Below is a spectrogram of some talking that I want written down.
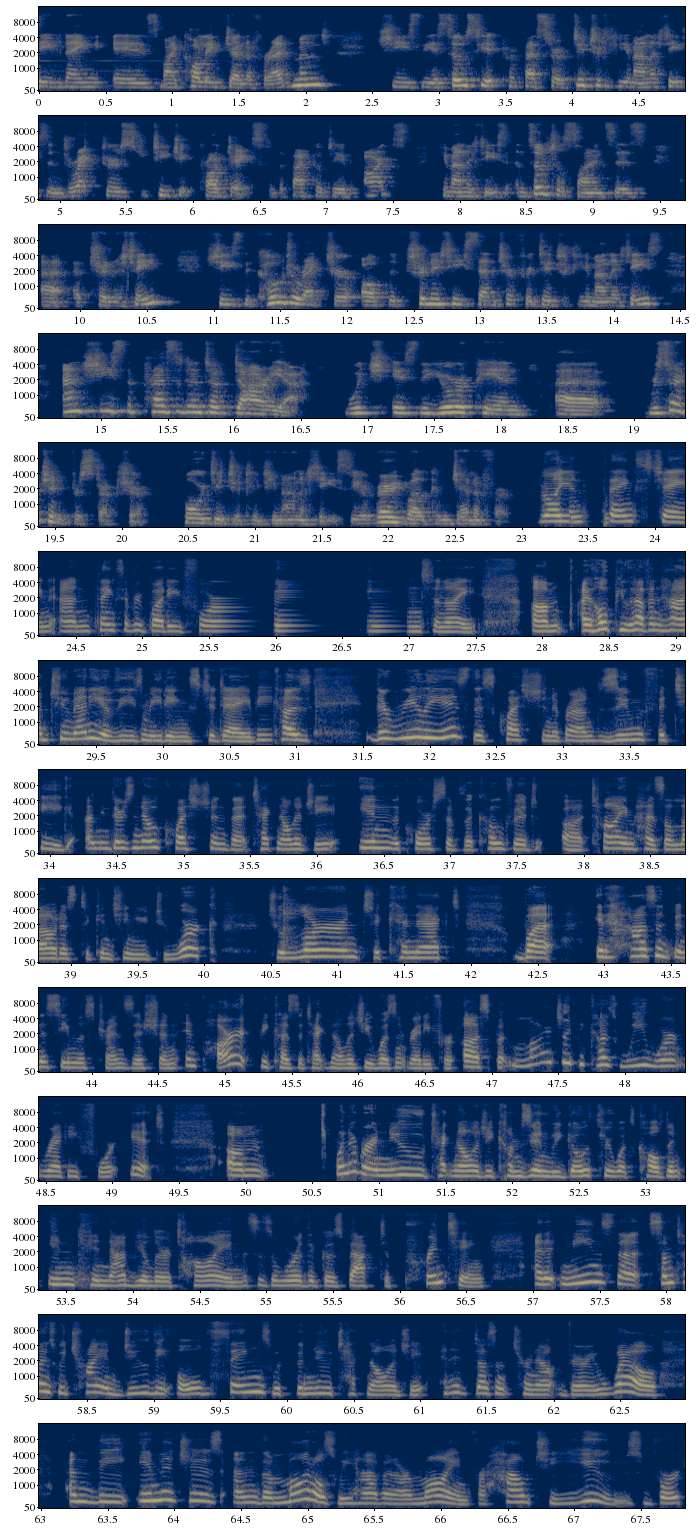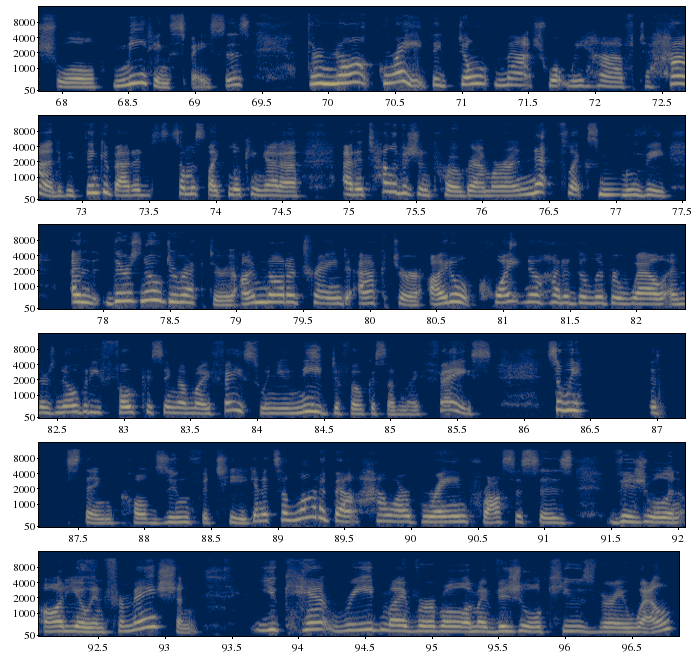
Evening is my colleague Jennifer Edmond. She's the Associate Professor of Digital Humanities and Director of Strategic Projects for the Faculty of Arts, Humanities and Social Sciences uh, at Trinity. She's the co-director of the Trinity Centre for Digital Humanities, and she's the president of DARIAH, which is the European uh, research infrastructure for digital humanities. So you're very welcome, Jennifer. Brilliant. Thanks, Jane. And thanks, everybody, for tonight. Um, I hope you haven't had too many of these meetings today because there really is this question around Zoom fatigue. I mean, there's no question that technology in the course of the COVID uh, time has allowed us to continue to work, to learn, to connect, but it hasn't been a seamless transition, in part because the technology wasn't ready for us, but largely because we weren't ready for it. Um, whenever a new technology comes in, we go through what's called an incunabular time. This is a word that goes back to printing. And it means that sometimes we try and do the old things with the new technology and it doesn't turn out very well. And the images and the models we have in our mind for how to use virtual meeting spaces, they're not great. They don't match what we have to hand. If you think about it, it's almost like looking at a, at a television program or a Netflix movie and there's no director. I'm not a trained actor. I don't quite know how to deliver well, and there's nobody focusing on my face when you need to focus on my face. So we thing called Zoom fatigue, and it's a lot about how our brain processes visual and audio information. You can't read my verbal and my visual cues very well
